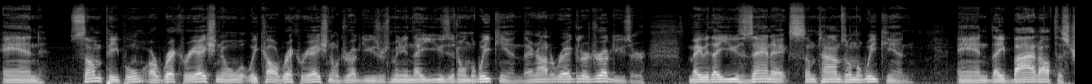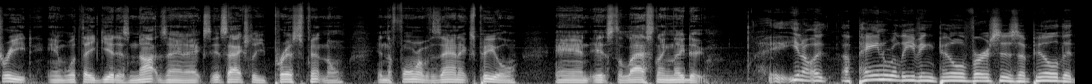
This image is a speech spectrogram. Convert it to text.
And some people are recreational, what we call recreational drug users, meaning they use it on the weekend. They're not a regular drug user. Maybe they use Xanax sometimes on the weekend and they buy it off the street, and what they get is not Xanax, it's actually pressed fentanyl in the form of a Xanax pill, and it's the last thing they do. You know, a, a pain relieving pill versus a pill that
